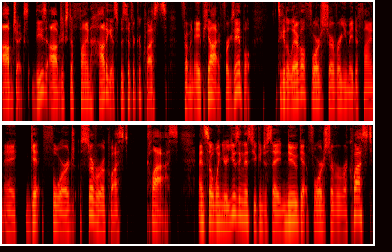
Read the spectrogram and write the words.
objects. These objects define how to get specific requests from an API. For example, to get a Laravel Forge server, you may define a get Forge server request class. And so when you're using this, you can just say new get Forge server request,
